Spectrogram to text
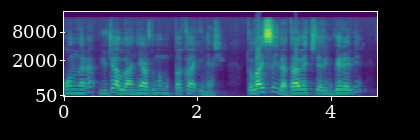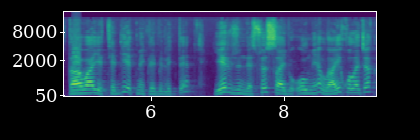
onlara Yüce Allah'ın yardımı mutlaka iner. Dolayısıyla davetçilerin görevi davayı tebliğ etmekle birlikte yeryüzünde söz sahibi olmaya layık olacak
